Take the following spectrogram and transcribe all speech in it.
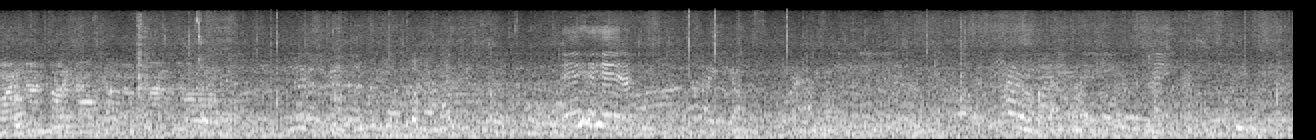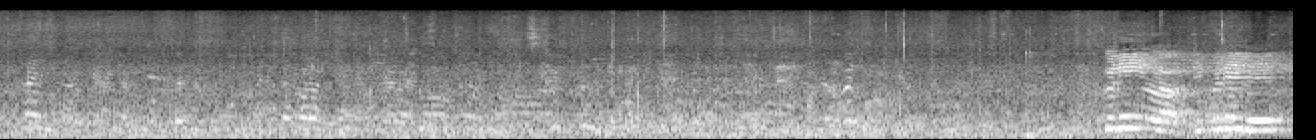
スクリーンはリプレイです。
